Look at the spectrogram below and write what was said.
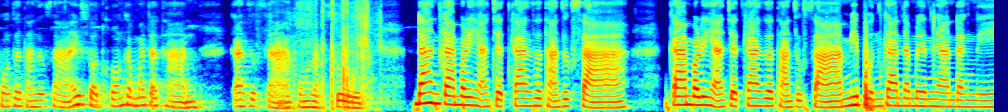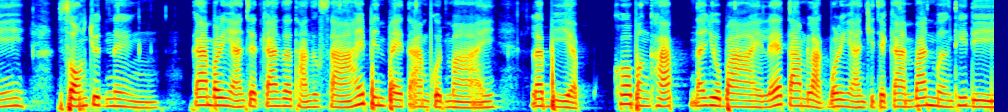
ของสถานศึกษาให้สอดคล้องกับมาตรฐานการศึกษาของหลักสูตร ด้านการบริหารจัดการสถานศึกษา การบริหารจัดการสถานศึกษามีผลการดำเนินงานดังนี้ 2.1 การบริหารจัดการสถานศึกษาให้เป็นไปตามกฎหมาย ระเบียบ ข้อบังคับ นโยบาย และตามหลักบริหารกิจการบ้านเมืองที่ดี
